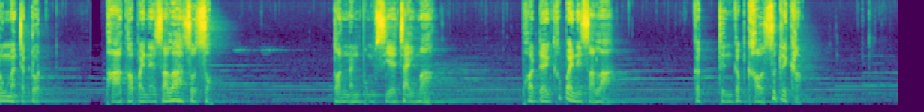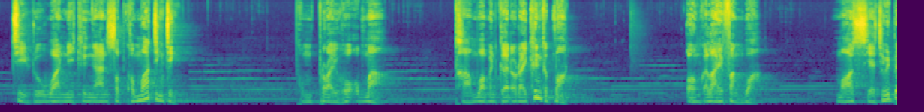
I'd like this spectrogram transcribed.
ลงมาจากรถ พาเข้าไปในศาลาสวดศพ ตอนนั้นผมเสียใจมาก พอเดินเข้าไปในศาลา ก็ถึงกับเข่าสุดเลยครับ ที่รู้ว่านี่คืองานศพของมอสจริง ๆ ผมปล่อยหัวออกมา ถามว่ามันเกิดอะไรขึ้นกับมอส โอมก็เล่าให้ฟังว่า มอสเสียชีวิตไป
